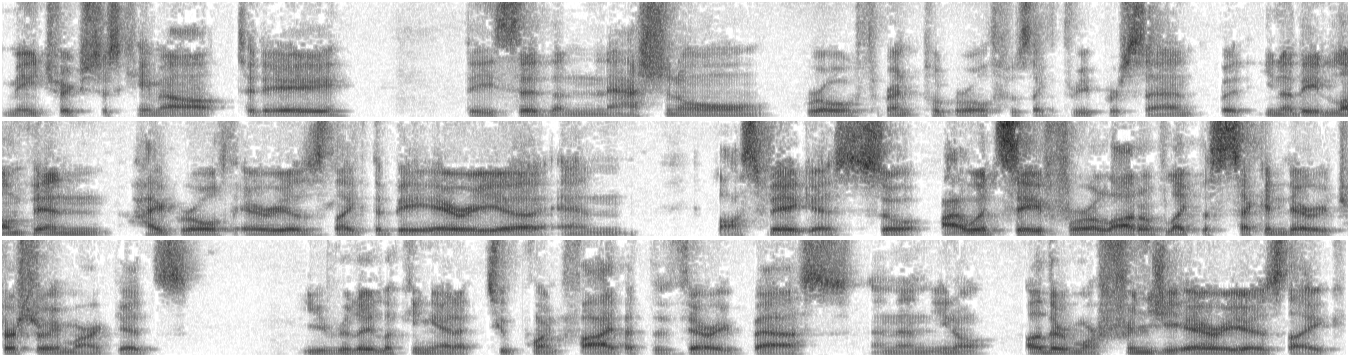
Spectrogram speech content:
Matrix just came out today. They said the national growth, rental growth was like three percent, but you know they lump in high growth areas like the Bay Area and Las Vegas. So I would say for a lot of like the secondary, tertiary markets, you're really looking at it 2.5 at the very best, and then you know other more fringy areas like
